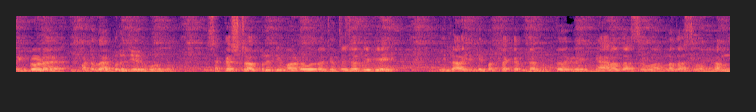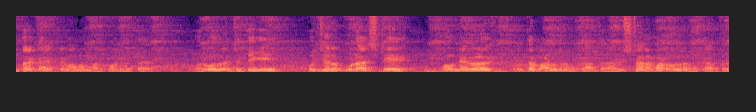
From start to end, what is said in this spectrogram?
ರಿಂಗ್ ರೋಡ್ ಮಠದ ಅಭಿವೃದ್ಧಿ ಇರ್ಬೋದು, ಸಾಕಷ್ಟು ಅಭಿವೃದ್ಧಿ ಮಾಡುವುದರ ಜೊತೆ ಜೊತೆಗೆ ಇಲ್ಲ, ಇಲ್ಲಿ ಬರ್ತಕ್ಕಂಥ ಭಕ್ತಗಳಿಗೆ ಜ್ಞಾನದಾಸೋಹ ಅನ್ನದಾಸವ ನಿರಂತರ ಕಾರ್ಯಕ್ರಮವನ್ನು ಮಾಡ್ಕೊಂಡು ಇವತ್ತು ಬರುವುದರ ಜೊತೆಗೆ ಪೂಜ್ಯರು ಕೂಡ ಅಷ್ಟೇ ಮೌನ್ಯಗಳ ವ್ರತ ಮಾಡುವುದರ ಮುಖಾಂತರ, ಅನುಷ್ಠಾನ ಮಾಡುವುದರ ಮುಖಾಂತರ,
